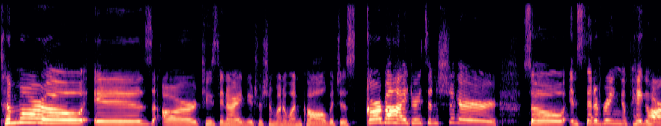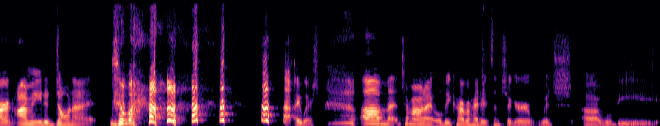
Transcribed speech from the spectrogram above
Tomorrow is our Tuesday night Nutrition 101 call, which is carbohydrates and sugar. So instead of bringing a pig heart, I'm gonna eat a donut tomorrow. I wish. Um, tomorrow night will be carbohydrates and sugar, which uh, will be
